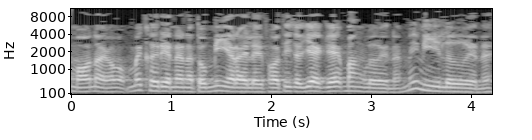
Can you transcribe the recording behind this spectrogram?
หมอหน่อยเขาบอกไม่เคยเรียนอนาโตมีอะไรเลย พอที่จะแยกแยะบ้างเลยนะไม่มีเลยนะ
